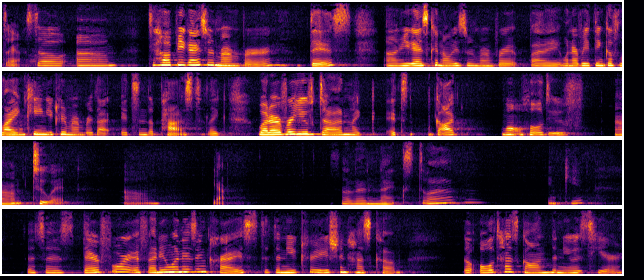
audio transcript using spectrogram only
So, yeah, so um, to help you guys remember this, um, you guys can always remember it by whenever you think of Lion King, you can remember that it's in the past. Like whatever you've done, like it's God won't hold you um, to it. Um, yeah. So the next one. Thank you. So it says, Therefore, if anyone is in Christ, the new creation has come. The old has gone, the new is here.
